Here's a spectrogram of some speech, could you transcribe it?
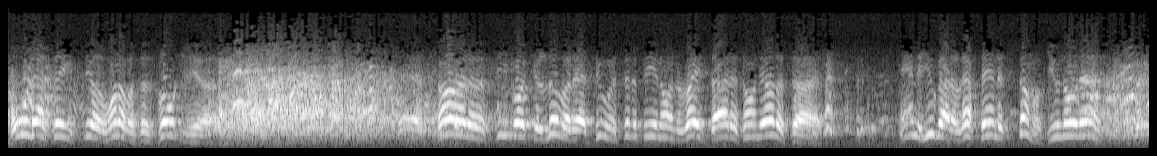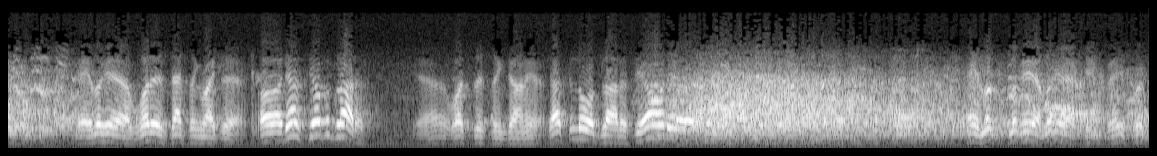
Hold that thing still. One of us is floating here. Yeah, sorry to see about your liver there, too. Instead of being on the right side, it's on the other side. Andy, you got a left-handed stomach. You know that? Hey, look here. What is that thing right there? Uh, that's the upper glottis. Yeah, what's this thing down here? That's the lower glottis. The other... Hey, look, look here, look here, Kingfish. Look,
